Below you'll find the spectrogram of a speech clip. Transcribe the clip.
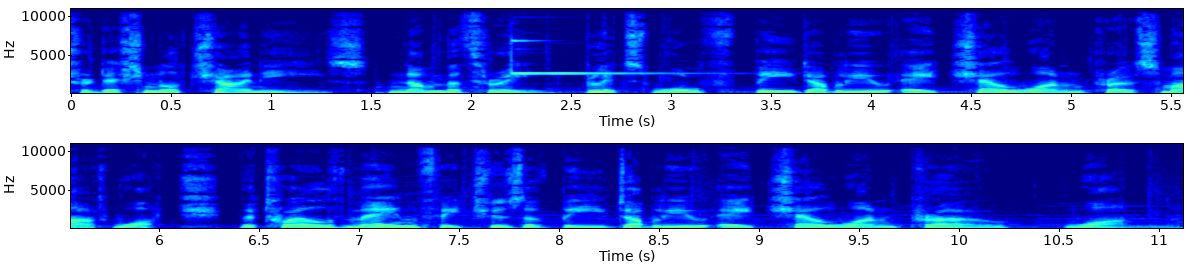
traditional Chinese. Number 3. Blitzwolf BWHL1 Pro Smartwatch. The 12 main features of BWHL1 Pro 1.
